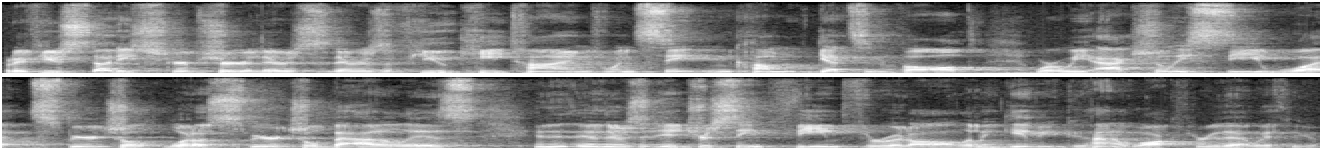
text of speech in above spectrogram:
But if you study Scripture, there's, there's a few key times when Satan come, gets involved where we actually see what, spiritual, what a spiritual battle is. And, and there's an interesting theme through it all. Let me give you, kind of walk through that with you.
